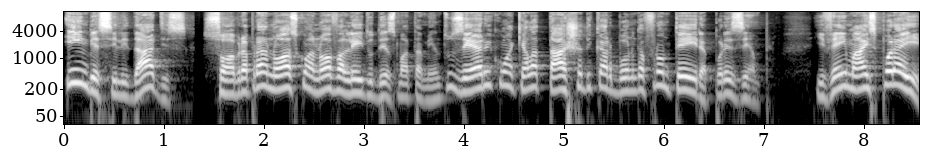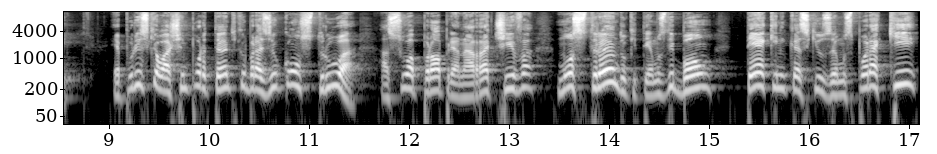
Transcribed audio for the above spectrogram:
imbecilidades, sobra para nós com a nova lei do desmatamento zero e com aquela taxa de carbono da fronteira, por exemplo. E vem mais por aí. É por isso que eu acho importante que o Brasil construa a sua própria narrativa, mostrando o que temos de bom, técnicas que usamos por aqui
